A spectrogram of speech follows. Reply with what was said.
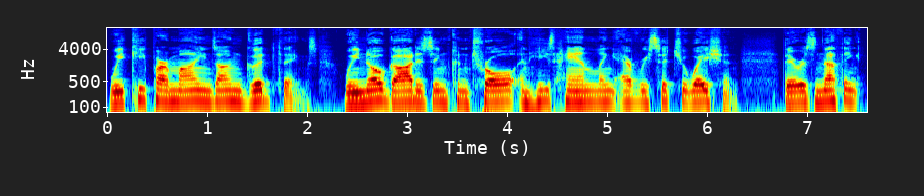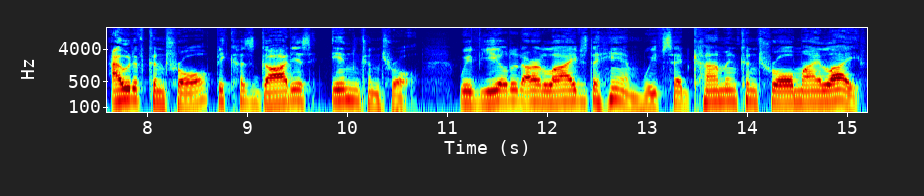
We keep our minds on good things. We know God is in control and He's handling every situation. There is nothing out of control because God is in control. We've yielded our lives to Him. We've said, Come and control my life.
